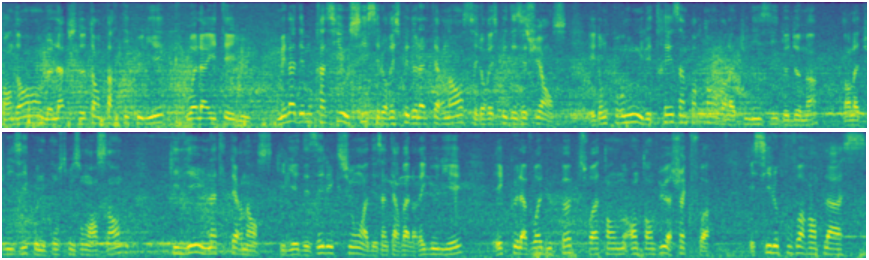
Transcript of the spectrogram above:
pendant le laps de temps particulier où elle a été élue. Mais la démocratie aussi, c'est le respect de l'alternance, c'est le respect des échéances. Et donc pour nous, il est très important dans la Tunisie de demain, dans la Tunisie que nous construisons ensemble, qu'il y ait une alternance, qu'il y ait des élections à des intervalles réguliers et que la voix du peuple soit entendue à chaque fois. Et si le pouvoir en place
